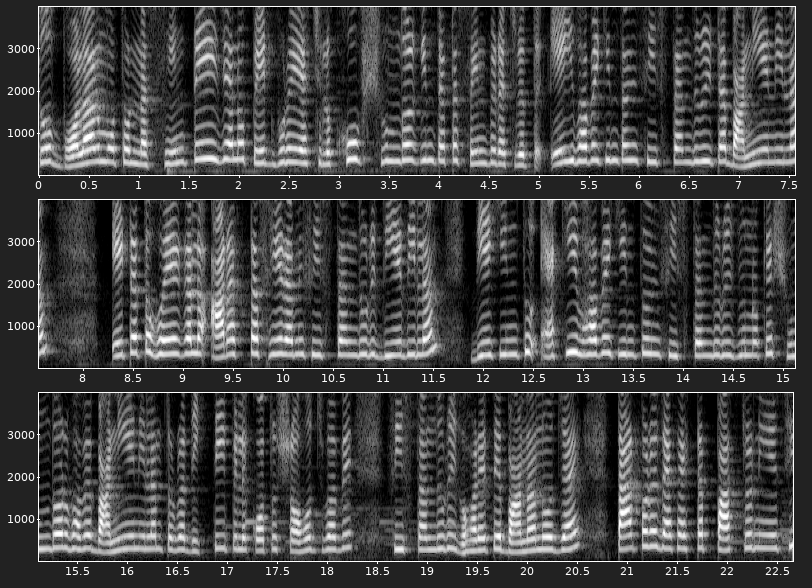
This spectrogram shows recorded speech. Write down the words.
তো বলার মতন না, সেন্টেই যেন পেট ভরে যাচ্ছিল। খুব সুন্দর কিন্তু একটা সেন্ট বেরোচ্ছিলো। তো এইভাবে কিন্তু আমি ফিশ তান্দুরিটা বানিয়ে নিলাম। এটা তো হয়ে গেল আর একটা ফের আমি ফিশ তান্দুরি দিয়ে দিলাম। দিয়ে কিন্তু একইভাবে কিন্তু আমি ফিশ তান্দুরিগুলোকে সুন্দরভাবে বানিয়ে নিলাম। তোমরা দেখতেই পেলে কত সহজভাবে ফিশ তান্দুরি ঘরেতে বানানো যায়। তারপরে দেখো একটা পাত্র নিয়েছি,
